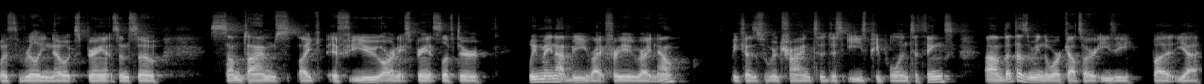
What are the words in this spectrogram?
with really no experience. And so sometimes, like if you are an experienced lifter, we may not be right for you right now because we're trying to just ease people into things. Um, that doesn't mean the workouts are easy, but yeah,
